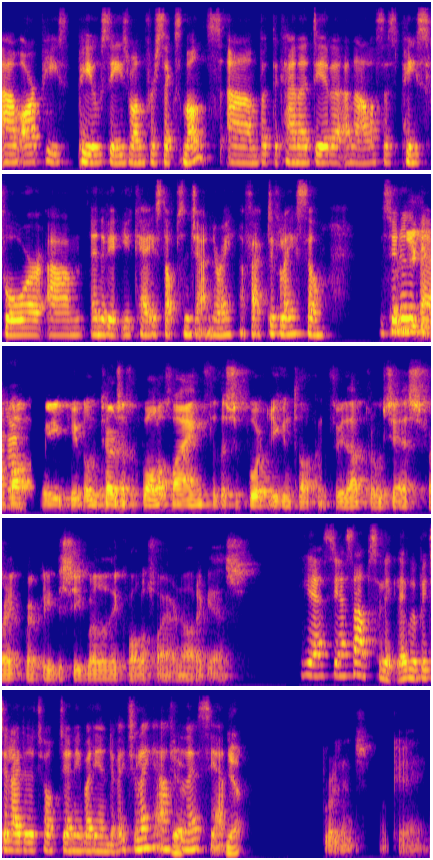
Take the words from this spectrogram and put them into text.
Um our piece POCs run for six months um but the kind of data analysis piece for um Innovate UK stops in January effectively. So the sooner the better. people in terms of qualifying for the support. You can talk them through that process very quickly to see whether they qualify or not I guess Yes, yes, absolutely. We'd be delighted to talk to anybody individually after Yeah. this, yeah. Yeah. Brilliant. Okay.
